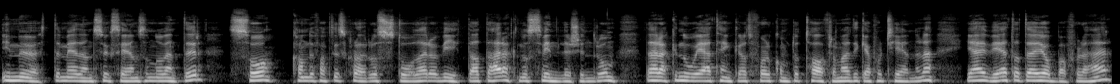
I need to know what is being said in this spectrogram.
i møte med den suksessen som nå venter, så kan du faktisk klare å stå der og vite at det her er ikke noe svindlersyndrom. Det her er ikke noe jeg tenker at folk kommer til å ta fra meg at ikke jeg fortjener det. Jeg vet at jeg har jobba for det her,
